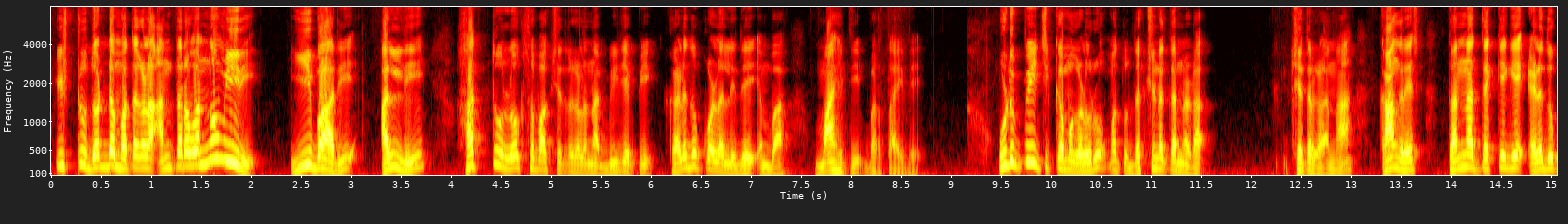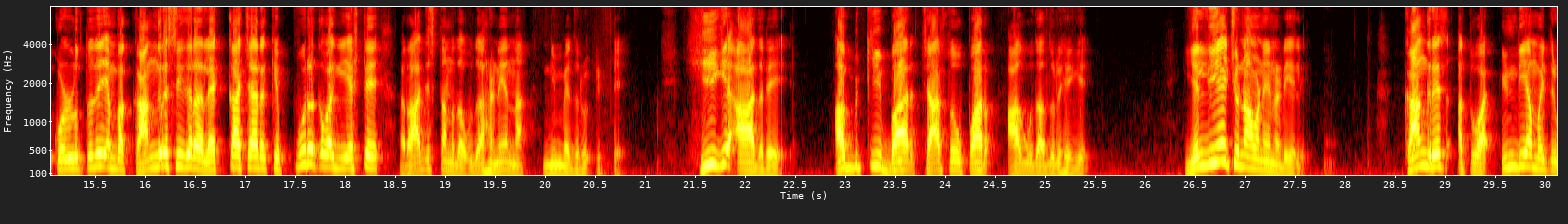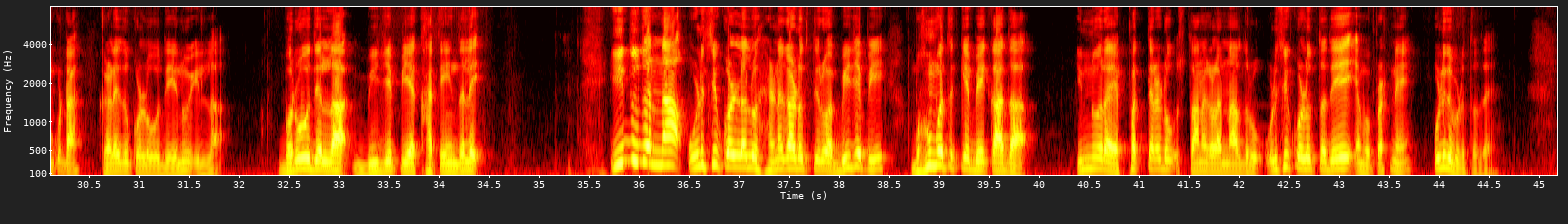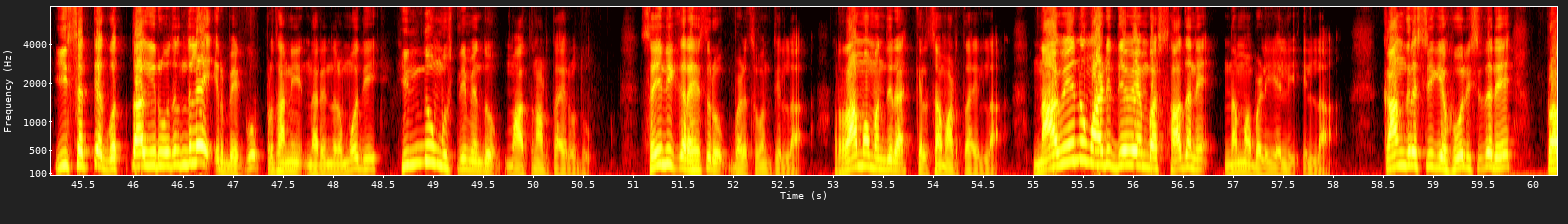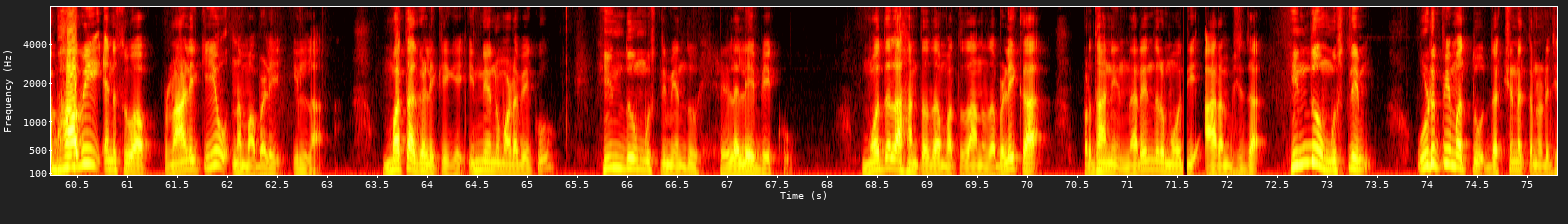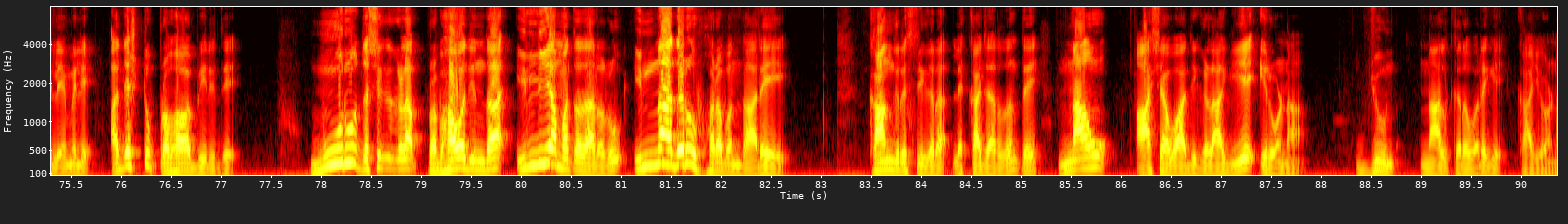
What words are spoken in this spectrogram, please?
ಇಷ್ಟು ದೊಡ್ಡ ಮತಗಳ ಅಂತರವನ್ನೂ ಮೀರಿ ಈ ಬಾರಿ ಅಲ್ಲಿ ಹತ್ತು ಲೋಕಸಭಾ ಕ್ಷೇತ್ರಗಳನ್ನು ಬಿ ಜೆ ಪಿ ಕಳೆದುಕೊಳ್ಳಲಿದೆ ಎಂಬ ಮಾಹಿತಿ ಬರ್ತಾ ಇದೆ. ಉಡುಪಿ, ಚಿಕ್ಕಮಗಳೂರು ಮತ್ತು ದಕ್ಷಿಣ ಕನ್ನಡ ಕ್ಷೇತ್ರಗಳನ್ನು ಕಾಂಗ್ರೆಸ್ ತನ್ನ ತೆಕ್ಕೆಗೆ ಎಳೆದುಕೊಳ್ಳುತ್ತದೆ ಎಂಬ ಕಾಂಗ್ರೆಸ್ಸಿಗರ ಲೆಕ್ಕಾಚಾರಕ್ಕೆ ಪೂರಕವಾಗಿಯಷ್ಟೇ ರಾಜಸ್ಥಾನದ ಉದಾಹರಣೆಯನ್ನು ನಿಮ್ಮೆದುರು ಇಟ್ಟೆ. ಹೀಗೆ ಆದರೆ ಅಬ್ ಕಿ ಬಾರ್ ಚಾರ್ ಸೌ ಪಾರ್ ಆಗುವುದಾದರೂ ಹೇಗೆ? ಎಲ್ಲಿಯೇ ಚುನಾವಣೆ ನಡೆಯಲಿ, ಕಾಂಗ್ರೆಸ್ ಅಥವಾ ಇಂಡಿಯಾ ಮೈತ್ರಿಕೂಟ ಕಳೆದುಕೊಳ್ಳುವುದೇನೂ ಇಲ್ಲ, ಬರುವುದೆಲ್ಲ ಬಿ ಜೆ ಪಿಯ ಖಾತೆಯಿಂದಲೇ. ಇದುದನ್ನು ಉಳಿಸಿಕೊಳ್ಳಲು ಹೆಣಗಾಡುತ್ತಿರುವ ಬಿ ಜೆ ಪಿ ಬಹುಮತಕ್ಕೆ ಬೇಕಾದ ಇನ್ನೂರ ಎಪ್ಪತ್ತೆರಡು ಸ್ಥಾನಗಳನ್ನಾದರೂ ಉಳಿಸಿಕೊಳ್ಳುತ್ತದೆ ಎಂಬ ಪ್ರಶ್ನೆ ಉಳಿದುಬಿಡುತ್ತದೆ ಈ ಸತ್ಯ ಗೊತ್ತಾಗಿರುವುದರಿಂದಲೇ ಇರಬೇಕು. ಪ್ರಧಾನಿ ನರೇಂದ್ರ ಮೋದಿ ಹಿಂದೂ ಮುಸ್ಲಿಂ ಎಂದು ಮಾತನಾಡ್ತಾ ಇರೋದು ಸೈನಿಕರ ಹೆಸರು ಬಳಸುವಂತಿಲ್ಲ. ರಾಮ ಮಂದಿರ ಕೆಲಸ ಮಾಡ್ತಾ ಇಲ್ಲ. ನಾವೇನು ಮಾಡಿದ್ದೇವೆ ಎಂಬ ಸಾಧನೆ ನಮ್ಮ ಬಳಿಯಲ್ಲಿ ಇಲ್ಲ. ಕಾಂಗ್ರೆಸ್ಸಿಗೆ ಹೋಲಿಸಿದರೆ ಪ್ರಭಾವಿ ಎನಿಸುವ ಪ್ರಣಾಳಿಕೆಯೂ ನಮ್ಮ ಬಳಿ ಇಲ್ಲ. ಮತ ಗಳಿಕೆಗೆ ಇನ್ನೇನು ಮಾಡಬೇಕು? ಹಿಂದೂ ಮುಸ್ಲಿಂ ಎಂದು ಹೇಳಲೇಬೇಕು. ಮೊದಲ ಹಂತದ ಮತದಾನದ ಬಳಿಕ ಪ್ರಧಾನಿ ನರೇಂದ್ರ ಮೋದಿ ಆರಂಭಿಸಿದ ಹಿಂದೂ ಮುಸ್ಲಿಂ ಉಡುಪಿ ಮತ್ತು ದಕ್ಷಿಣ ಕನ್ನಡ ಜಿಲ್ಲೆಯ ಮೇಲೆ ಅದೆಷ್ಟು ಪ್ರಭಾವ ಬೀರಿದೆ? ಮೂರು ದಶಕಗಳ ಪ್ರಭಾವದಿಂದ ಇಲ್ಲಿಯ ಮತದಾರರು ಇನ್ನಾದರೂ ಹೊರಬಂದಾರೆ. ಕಾಂಗ್ರೆಸ್ಸಿಗರ ಲೆಕ್ಕಾಚಾರದಂತೆ ನಾವು ಆಶಾವಾದಿಗಳಾಗಿಯೇ ಇರೋಣ. ಜೂನ್ ನಾಲ್ಕರವರೆಗೆ ಕಾಯೋಣ.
